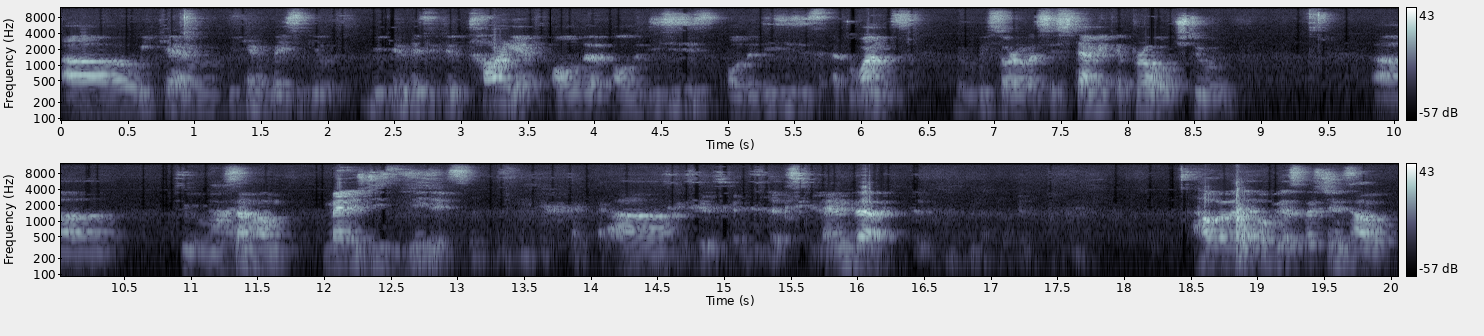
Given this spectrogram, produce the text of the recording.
uh, we can we can basically we can basically target all the all the diseases all the diseases at once. It will be sort of a systemic approach to uh, to somehow manage these diseases. Uh, and uh, however, the obvious question is how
